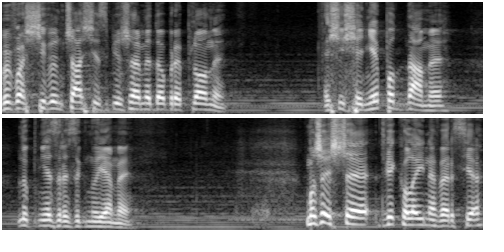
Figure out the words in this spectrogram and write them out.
We właściwym czasie zbierzemy dobre plony. Jeśli się nie poddamy lub nie zrezygnujemy. Może jeszcze dwie kolejne wersje.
